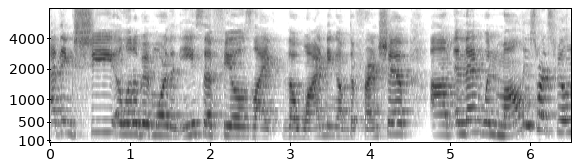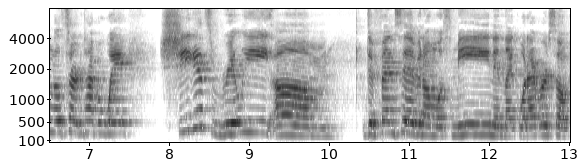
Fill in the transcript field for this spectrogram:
I think she, a little bit more than Issa, feels like the winding of the friendship. Um, and then when Molly starts feeling a certain type of way, she gets really, um, defensive and almost mean and like whatever. So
